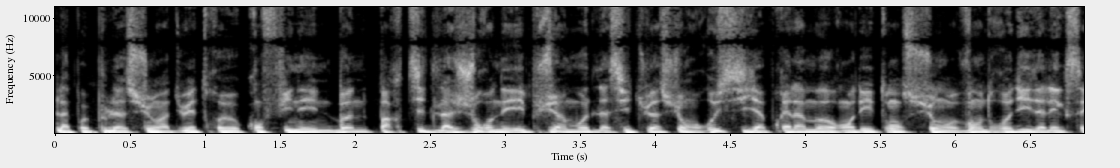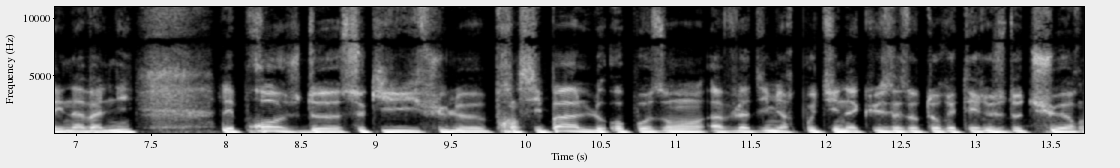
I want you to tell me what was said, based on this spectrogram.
La population a dû être confinée une bonne partie de la journée. Et puis un mot de la situation en Russie après la mort en détention vendredi d'Alexei Navalny. Les proches de ce qui fut le principal opposant à Vladimir Poutine accusent les autorités russes de tueurs.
